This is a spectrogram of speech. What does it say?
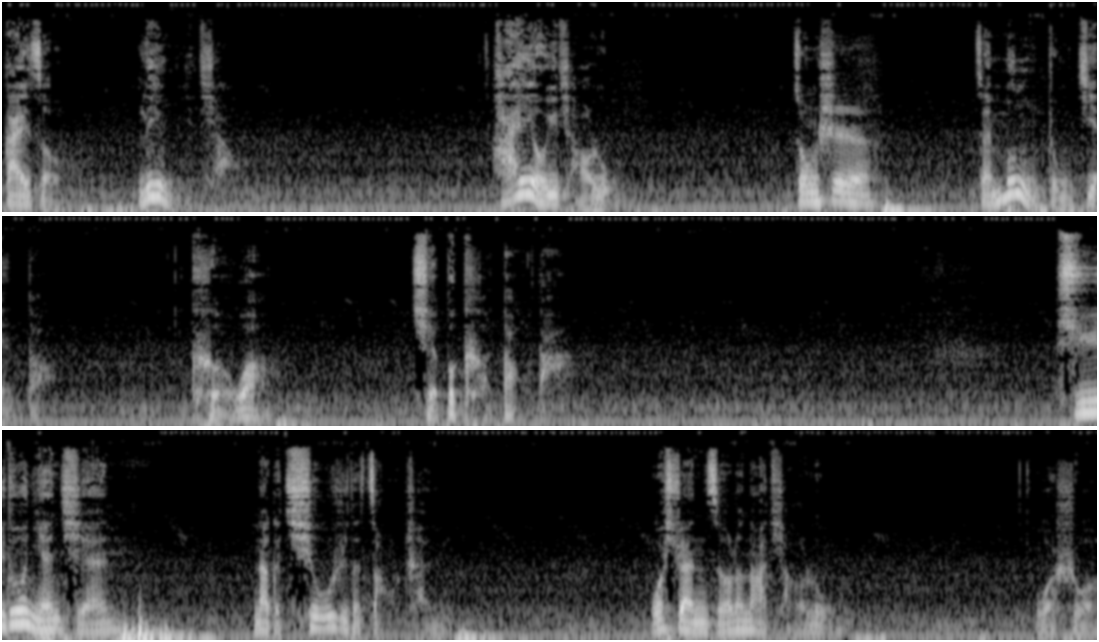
该走另一条；还有一条路，总是在梦中见到，渴望却不可到。许多年前，那个秋日的早晨，我选择了那条路。我说：“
